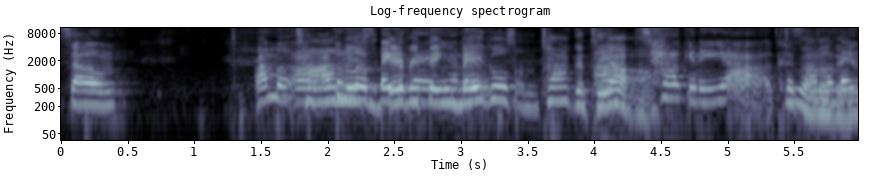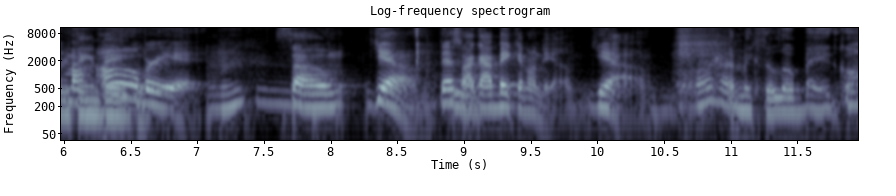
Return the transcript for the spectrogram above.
So I'm a, um, I put a little baking everything thing bagels. I'm talking to I'm y'all. talking to y'all because I I'm gonna make my everything own bread. Mm-hmm. So yeah, that's why I got bacon on there. Yeah, Learn how to make a little bagel.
